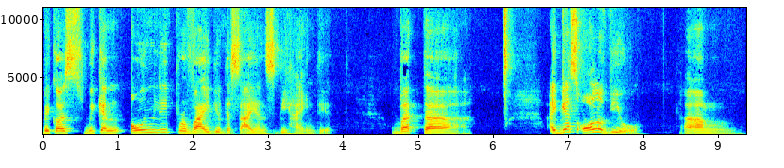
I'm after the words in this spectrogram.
because we can only provide you the science behind it but uh, I guess all of you, um,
